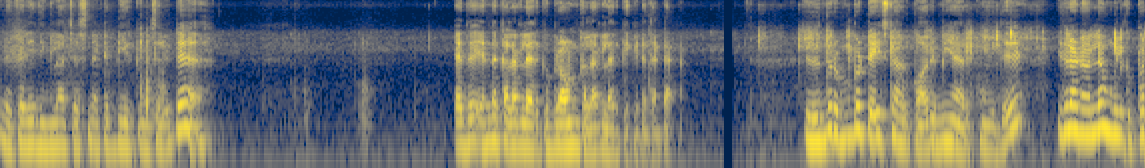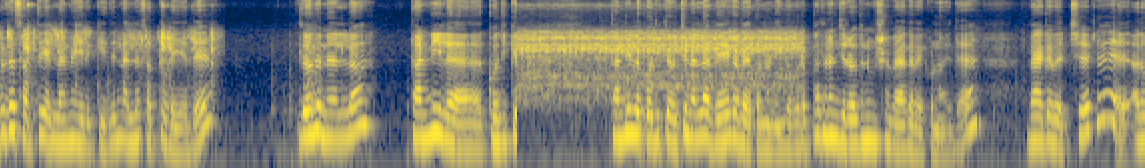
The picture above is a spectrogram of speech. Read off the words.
இது தெரியுதுங்களா செஸ்நட் எப்படி இருக்குன்னு சொல்லிட்டு? எது எந்த கலரில் இருக்குது ப்ரௌன் கலரில் இருக்குது கிட்டத்தட்ட. இது வந்து ரொம்ப டேஸ்ட்டாக இருக்கும் அருமையாக இருக்கும் இது. இதில் நல்ல உங்களுக்கு புரத சத்து எல்லாமே இருக்குது இது நல்ல சத்துடையது. இது வந்து நல்லா தண்ணியில் கொதிக்க தண்ணியில் கொதிக்க வச்சு நல்லா வேக வைக்கணும் நீங்கள் ஒரு பதினஞ்சு இருபது நிமிஷம் வேக வைக்கணும் இதை. வேக வச்சுட்டு அதை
